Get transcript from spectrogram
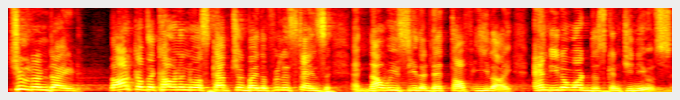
Children died. The Ark of the Covenant was captured by the Philistines. And now we see the death of Eli. And you know what? This continues.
